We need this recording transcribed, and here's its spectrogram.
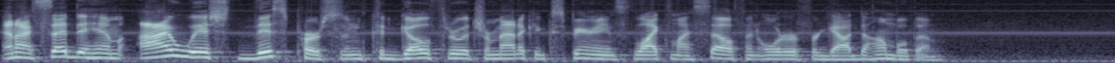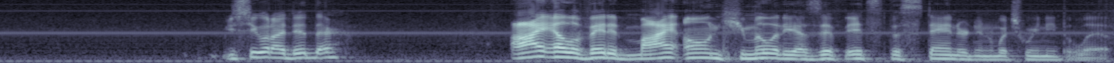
And I said to him, I wish this person could go through a traumatic experience like myself in order for God to humble them. You see what I did there? I elevated my own humility as if it's the standard in which we need to live.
